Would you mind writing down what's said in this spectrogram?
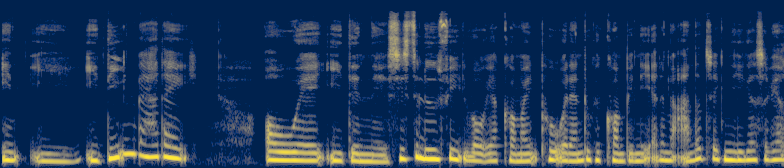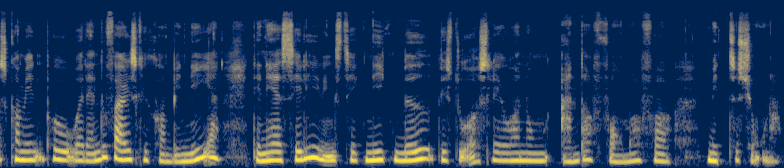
ind i, i din hverdag. Og øh, i den øh, sidste lydfil, hvor jeg kommer ind på, hvordan du kan kombinere det med andre teknikker, så vil jeg også komme ind på, hvordan du faktisk kan kombinere den her selvhealingsteknik med, hvis du også laver nogle andre former for meditationer.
